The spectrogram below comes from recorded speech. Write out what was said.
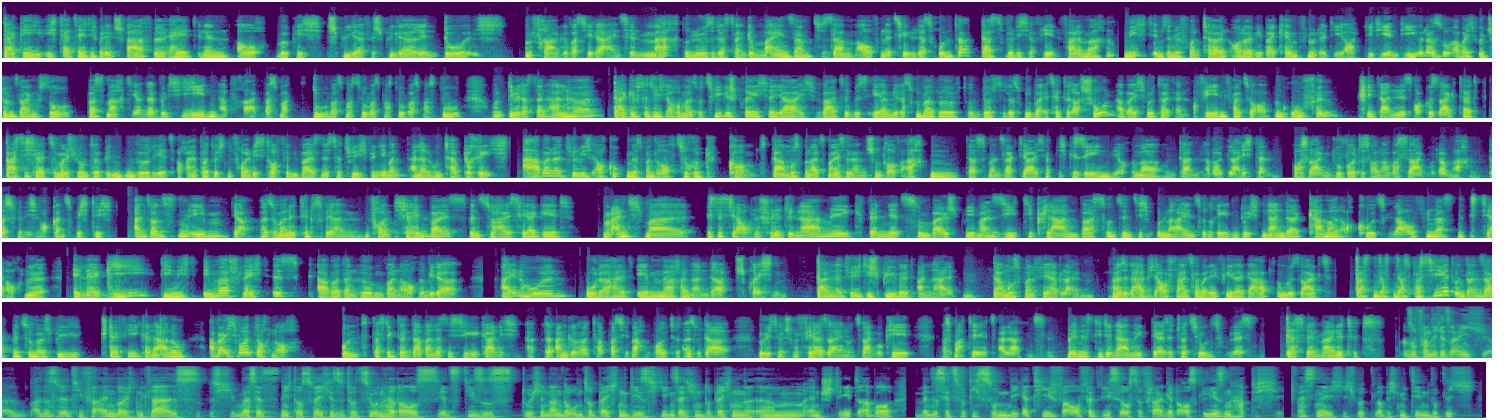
da gehe ich tatsächlich bei den Schwafelheldinnen auch wirklich Spieler für Spielerin durch und frage, was jeder einzeln macht und löse das dann gemeinsam zusammen auf und erzähle das runter. Das würde ich auf jeden Fall machen. Nicht im Sinne von Turnorder wie bei Kämpfen oder die auch die D&D oder so, aber ich würde schon sagen, so, was macht ihr? Und dann würde ich jeden abfragen, was machst du, was machst du, was machst du, was machst du? Und mir das dann anhören. Da gibt es natürlich auch immer so Zwiegespräche. Ja, ich warte, bis er mir das rüberwirft und wirfst du das rüber etc. schon, aber ich würde halt dann auf jeden Fall zur Ordnung rufen wie Daniel es auch gesagt hat. Was ich halt zum Beispiel unterbinden würde, jetzt auch einfach durch ein freundliches darauf hinweisen, ist natürlich, wenn jemand anderen unterbricht, aber natürlich auch gucken, dass man darauf zurückkommt. Da muss man als Meister dann schon darauf achten, dass man sagt, ja, ich habe dich gesehen, wie auch immer, und dann aber gleich dann auch sagen, du wolltest auch noch was sagen oder machen. Das finde ich auch ganz wichtig. Ansonsten eben, ja, also meine Tipps wären ein freundlicher Hinweis, wenn es zu heiß hergeht, Manchmal ist es ja auch eine schöne Dynamik, wenn jetzt zum Beispiel man sieht, die planen was und sind sich uneins und reden durcheinander, kann man auch kurz laufen lassen. Ist ja auch eine Energie, die nicht immer schlecht ist, aber dann irgendwann auch wieder einholen oder halt eben nacheinander sprechen. Dann natürlich die Spielwelt anhalten. Da muss man fair bleiben. Also da habe ich auch schon bei den Fehler gehabt und gesagt, das und das und das passiert und dann sagt mir zum Beispiel Steffi, keine Ahnung, aber ich wollte doch noch. Und das liegt dann daran, dass ich sie gar nicht äh, angehört habe, was sie machen wollte. Also da würde ich dann schon fair sein und sagen, okay, was macht ihr jetzt alle einzeln? Wenn es die Dynamik der Situation zulässt. Das wären meine Tipps. Also fand ich jetzt eigentlich äh, alles relativ einleuchtend. Klar, ist, ich weiß jetzt nicht, aus welcher Situation heraus jetzt dieses Durcheinander unterbrechen, sich gegenseitig unterbrechen ähm, entsteht, aber wenn das jetzt wirklich so negativ auffällt, wie ich es aus der Frage rausgelesen habe, ich, ich weiß nicht, ich würde, glaube ich, mit denen wirklich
